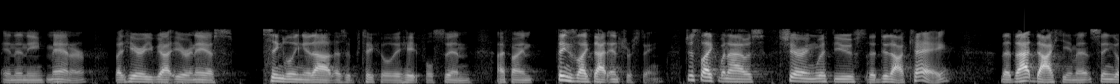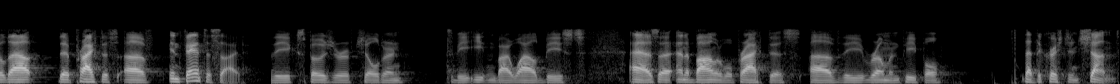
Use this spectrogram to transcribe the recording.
in any manner, but here you've got Irenaeus singling it out as a particularly hateful sin. I find things like that interesting. Just like when I was sharing with you the Didache, that that document singled out the practice of infanticide, the exposure of children to be eaten by wild beasts as a, an abominable practice of the Roman people that the Christians shunned.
